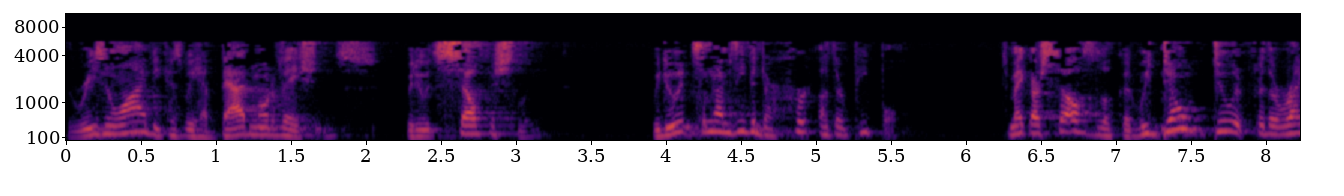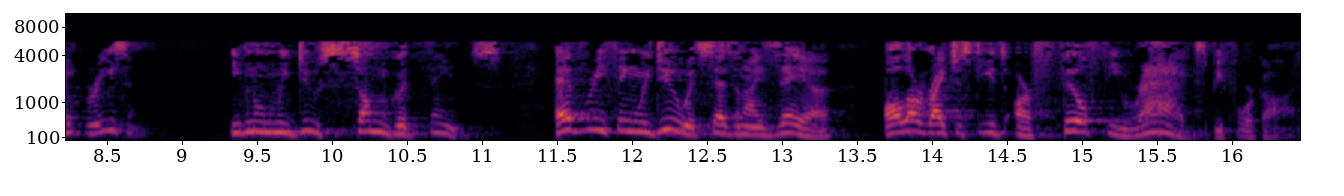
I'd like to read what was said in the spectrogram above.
The reason why? Because we have bad motivations. We do it selfishly. We do it sometimes even to hurt other people, to make ourselves look good. We don't do it for the right reason, even when we do some good things. Everything we do, it says in Isaiah, all our righteous deeds are filthy rags before God.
